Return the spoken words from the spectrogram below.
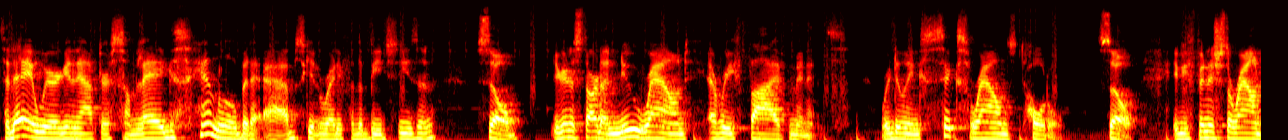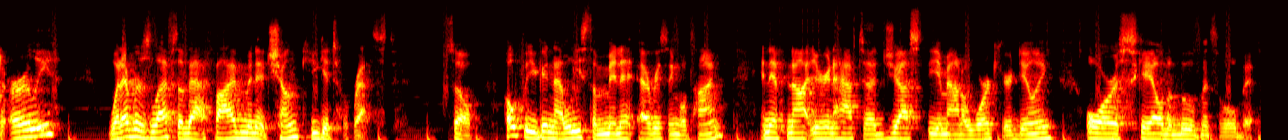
Today, we're getting after some legs and a little bit of abs, getting ready for the beach season. So you're gonna start a new round every five minutes. We're doing six rounds total. So if you finish the round early, whatever's left of that five minute chunk, you get to rest. So Hopefully you're getting at least a minute every single time. And if not, you're gonna have to adjust the amount of work you're doing or scale the movements a little bit.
